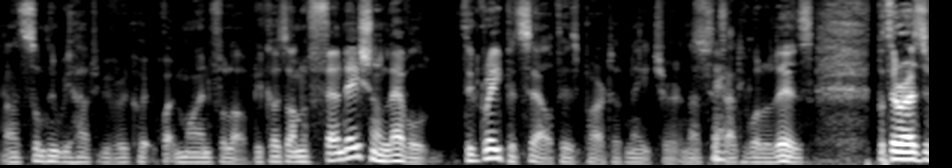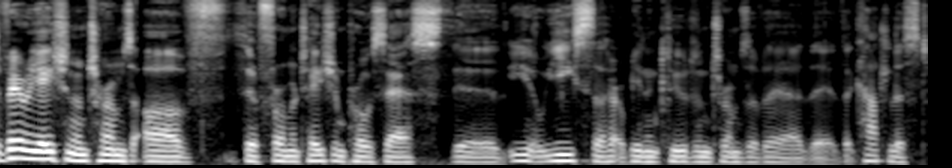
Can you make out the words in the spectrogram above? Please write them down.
That's something we have to be very quite, quite mindful of because on a foundational level, the grape itself is part of nature and that's Sure. exactly what it is. But there is a variation in terms of the fermentation process, the you know yeasts that are being included in terms of uh, the the catalyst,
